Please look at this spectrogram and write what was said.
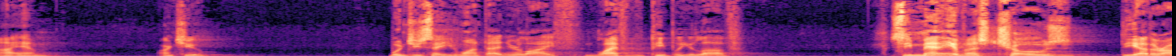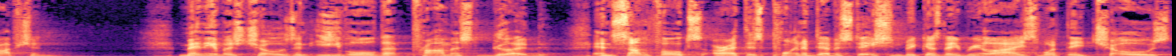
I am. Aren't you? Wouldn't you say you'd want that in your life, in the life of the people you love? See, many of us chose the other option. Many of us chose an evil that promised good. And some folks are at this point of devastation because they realize what they chose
